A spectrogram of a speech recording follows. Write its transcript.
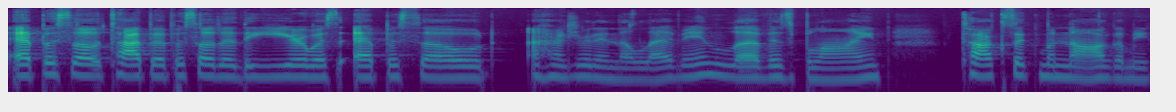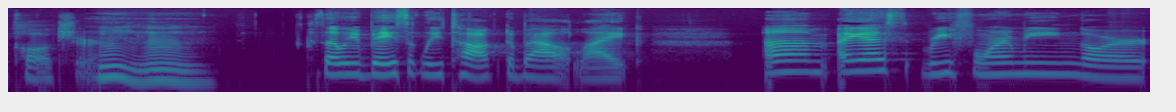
episode, top episode of the year, was episode 111. Love is blind, toxic monogamy culture. hmm So we basically talked about like, um, I guess reforming or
